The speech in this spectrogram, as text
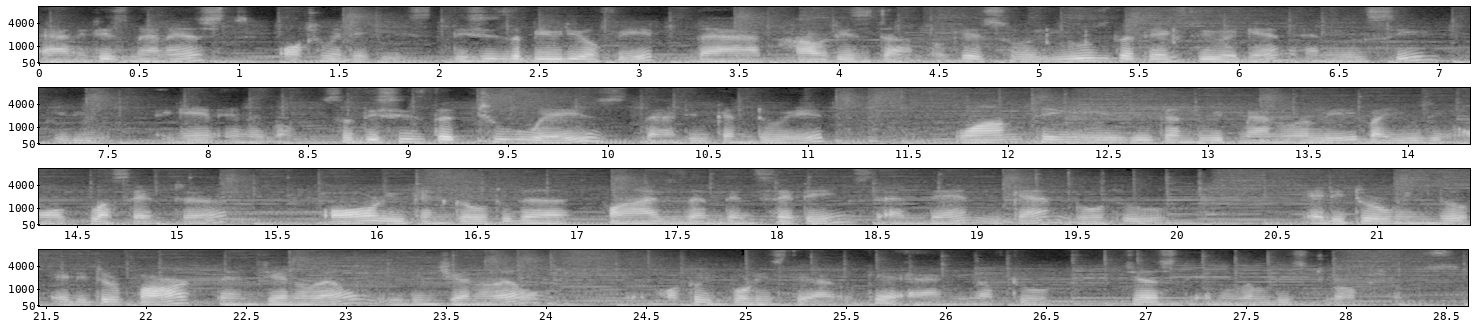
and it is managed automatically. This is the beauty of it that how it is done. Okay so use the text view again and you will see it is again enabled. So this is the two ways that you can do it. One thing is you can do it manually by using alt plus enter or you can go to the files and then settings and then you can go to editor window editor part then general within general auto import is there okay? And you have to just enable these two options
